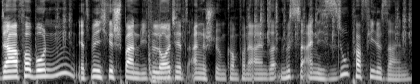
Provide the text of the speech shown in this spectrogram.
Da verbunden. Jetzt bin ich gespannt, wie viele Leute jetzt angestürmt kommen von der einen Seite. Müsste eigentlich super viel sein.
